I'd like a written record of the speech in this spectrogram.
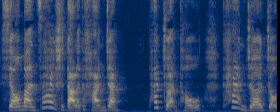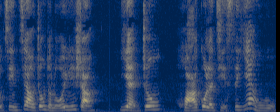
小满再是打了个寒战。他转头看着走进轿中的罗云裳，眼中划过了几丝厌恶。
